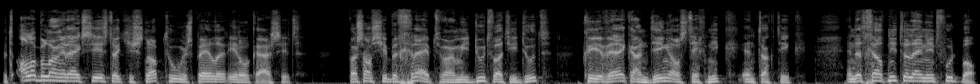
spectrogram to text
Het allerbelangrijkste is dat je snapt hoe een speler in elkaar zit. Pas als je begrijpt waarom hij doet wat hij doet... kun je werken aan dingen als techniek en tactiek. En dat geldt niet alleen in het voetbal.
